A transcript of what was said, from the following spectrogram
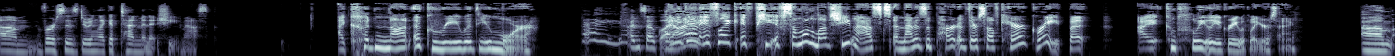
um, versus doing like a 10 minute sheet mask I could not agree with you more. Hey i'm so glad And I- again, if like if pe- if someone loves sheet masks and that is a part of their self care, great. But I completely agree with what you're saying. Um,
